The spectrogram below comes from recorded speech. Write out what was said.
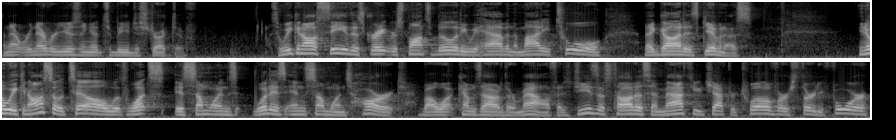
and that we're never using it to be destructive. So we can all see this great responsibility we have in the mighty tool that God has given us. You know, we can also tell with what's is someone's what is in someone's heart by what comes out of their mouth. As Jesus taught us in Matthew chapter 12 verse 34,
